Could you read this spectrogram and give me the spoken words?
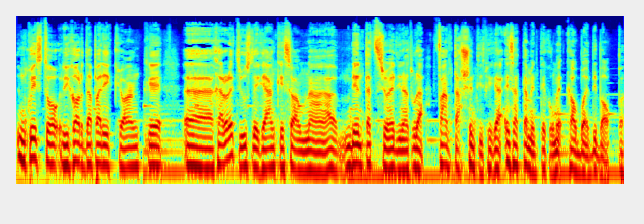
in questo ricorda parecchio anche eh, Carole Tuesday che ha anche so, un'ambientazione di natura fantascientifica esattamente come Cowboy Bebop.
